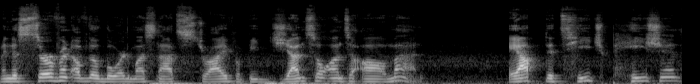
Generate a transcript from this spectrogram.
And the servant of the Lord must not strive, but be gentle unto all men, apt to teach, patient,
